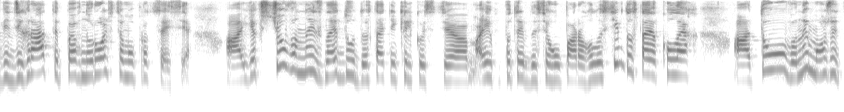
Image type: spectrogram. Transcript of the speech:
відіграти певну роль в цьому процесі. А якщо вони знайдуть достатню кількість, а а їм потрібно всього пара голосів до ста колег, а то вони можуть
